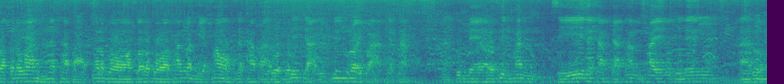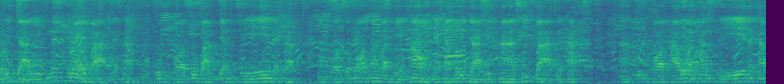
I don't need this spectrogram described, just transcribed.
รัตนวันนะครับอ่าชรบตรบทั้งบ้านเมียงเฮานะครับรวมบริจาคอีกหนึ่งร้อยบาทนะครับคุณแม่อรพินท่านศรีนะครับ จากท่านไทยคนที่หนึ่งรวมบริจาคอีกหนึ่งร้อยบาทนะครับ คุณพอสุบันแจำศรีนะครับ อสมอสมทั้งวันเมียงเฮ้านะครับบริจาคอีกห้าสิบบาทนะครับอ่าคุณพอท้าววันท่านศรีนะครับ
